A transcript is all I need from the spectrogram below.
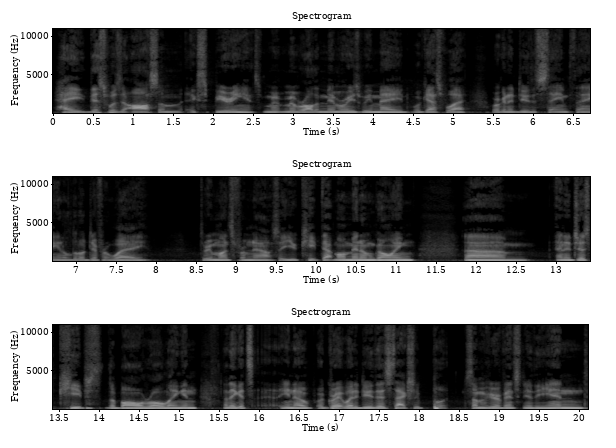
hey, this was an awesome experience. Remember all the memories we made? Well, guess what? We're going to do the same thing in a little different way three months from now. So you keep that momentum going. Um, and it just keeps the ball rolling. And I think it's, you know, a great way to do this to actually put some of your events near the end,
